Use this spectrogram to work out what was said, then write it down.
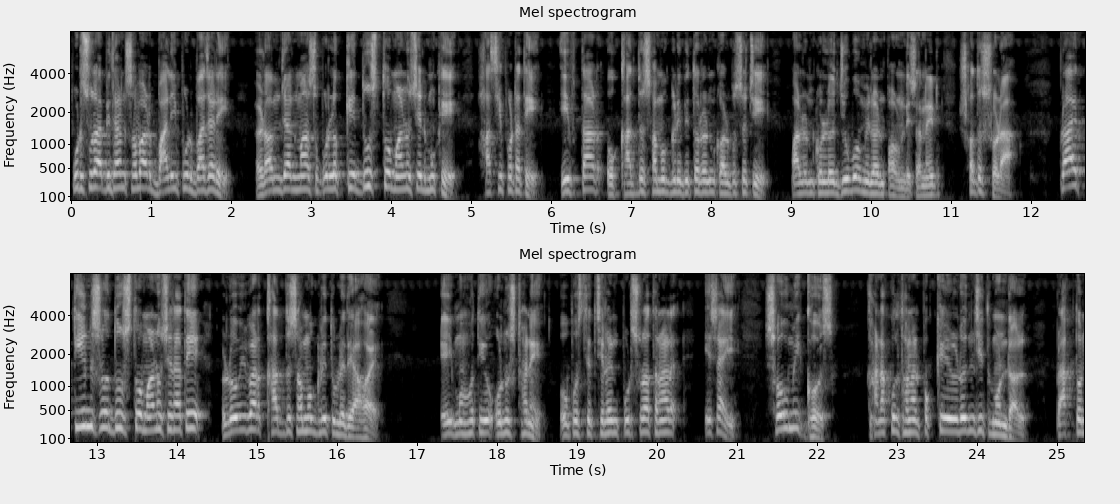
পুরসুরা বিধানসভার বালিপুর বাজারে রমজান মাস উপলক্ষে দুস্থ মানুষের মুখে হাসি ফোটাতে ইফতার ও খাদ্য সামগ্রী বিতরণ কর্মসূচি পালন করল যুব মিলন ফাউন্ডেশনের সদস্যরা। প্রায় তিনশো দুস্থ মানুষের হাতে রবিবার খাদ্য সামগ্রী তুলে দেওয়া হয়। এই মহতী অনুষ্ঠানে উপস্থিত ছিলেন পুরসুরা থানার এসআই সৌমিক ঘোষ, খানাকুল থানার পক্ষে রঞ্জিত মণ্ডল, প্রাক্তন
